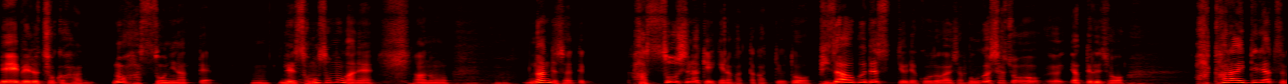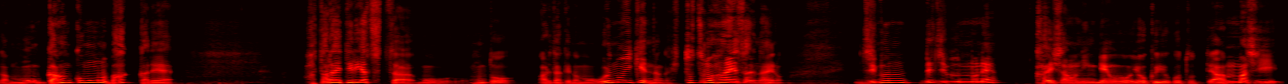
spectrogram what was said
レーベル直販の発想になって、うん、でそもそもがねあのなんでそうやって発送しなきゃいけなかったかっていうとピザオブですっていうレコード会社僕が社長やってるでしょ。働いてるやつがもう頑固者ばっかで働いてるやつってさもう本当あれだけども俺の意見なんか一つも反映されないの。自分で自分のね会社の人間をよく言うことってあんまし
